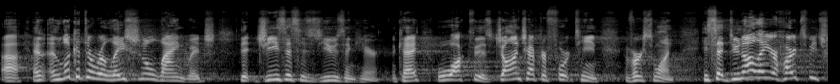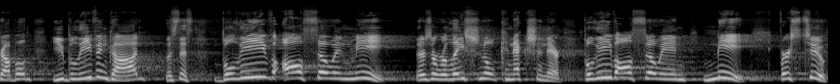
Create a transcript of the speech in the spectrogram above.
Uh, and, and, look at the relational language that Jesus is using here, okay? We'll walk through this. John chapter 14, verse 1. He said, Do not let your hearts be troubled. You believe in God. Listen to this. Believe also in me. There's a relational connection there. Believe also in me. Verse 2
